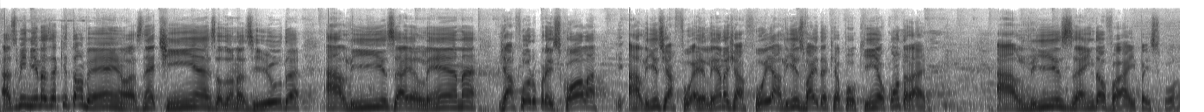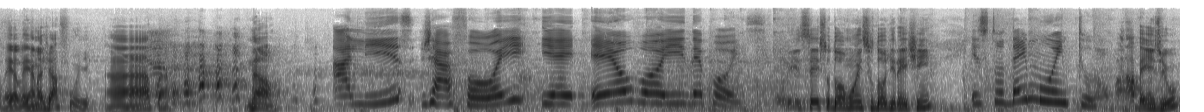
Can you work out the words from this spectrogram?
as meninas aqui também, ó, as netinhas da dona Zilda, a Liz, a Helena, já foram pra escola. A Liz já foi, a Helena já foi, a Liz vai daqui a pouquinho, é o contrário. A Liz ainda vai pra escola, a Helena já foi. Ah, tá. Não. A Liz já foi e eu vou ir depois. Ô, Liz, você estudou muito, estudou direitinho? Estudei muito. Então, parabéns, viu?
